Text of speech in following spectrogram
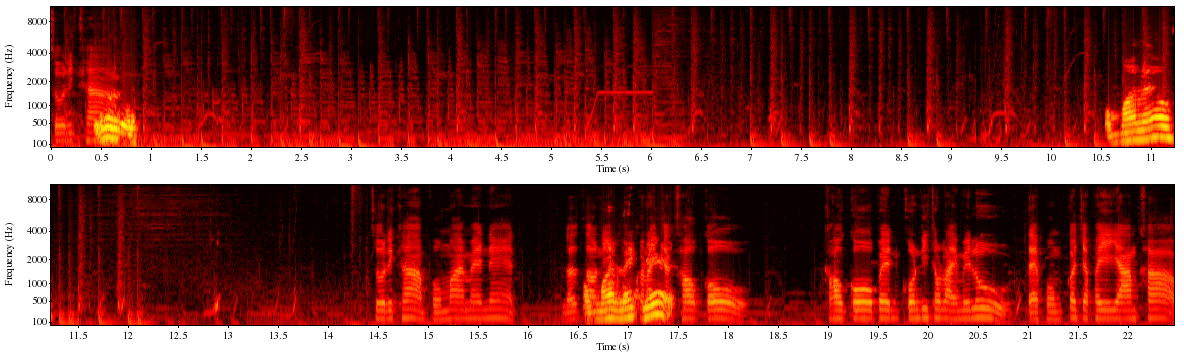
สวัสดีครัเอบ ผมมาแล้ว สวัสดีครับผมไม้แม่เนตแล้วตอนผมไม้นี้ผมแม่กำลังเนตจะเข้าโก้ เข้าโก้เป็นคนที่เท่าไหร่ไม่รู้ แต่ผมก็จะพยายามคาบ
